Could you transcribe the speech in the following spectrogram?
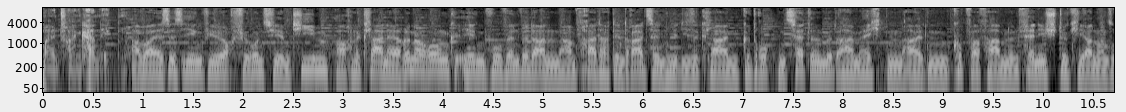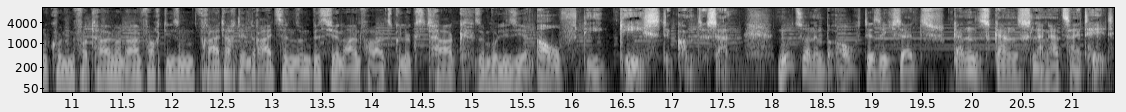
meint Frank Hanniken. Aber es ist irgendwie doch für uns hier im Team auch eine kleine Erinnerung. Irgendwo, wenn wir dann am Freitag, den 13. hier diese kleinen gedruckten Zettel mit einem echten alten kupferfarbenen Pfennigstück hier an unsere Kunden verteilen und einfach diesen Freitag, den 13. so ein bisschen einfach als Glückstag symbolisieren. Auf die Geste kommt es an. Nun zu einem Brauch, der sich seit ganz, ganz langer Zeit hält.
